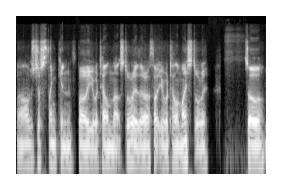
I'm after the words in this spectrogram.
well, I was just thinking while you were telling that story there, I thought you were telling my story. So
